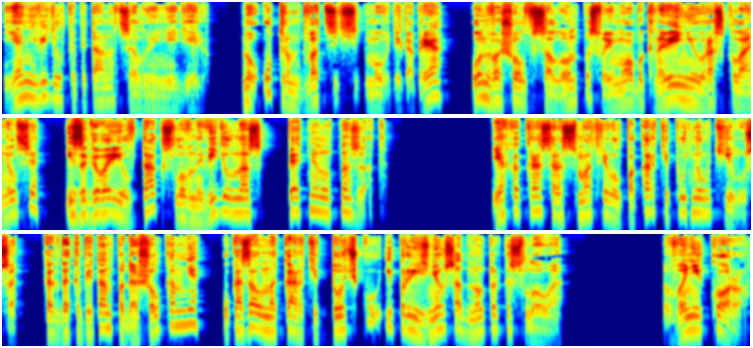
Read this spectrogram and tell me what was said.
Я не видел капитана целую неделю, но утром 27 декабря он вошел в салон, по своему обыкновению раскланялся и заговорил так, словно видел нас пять минут назад. Я как раз рассматривал по карте путь Наутилуса, когда капитан подошел ко мне, указал на карте точку и произнес одно только слово. «Ваникоро».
